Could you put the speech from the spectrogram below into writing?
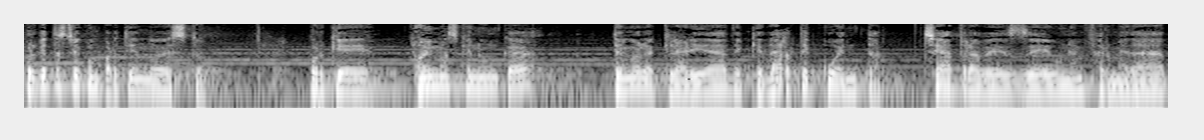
¿Por qué te estoy compartiendo esto? Porque hoy más que nunca tengo la claridad de que darte cuenta sea a través de una enfermedad,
